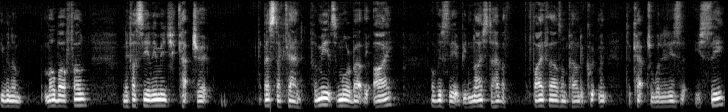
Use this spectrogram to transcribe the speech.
even a mobile phone, and if I see an image, capture it best I can. For me, it's more about the eye. Obviously, it'd be nice to have a five thousand pound equipment to capture what it is that you see.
